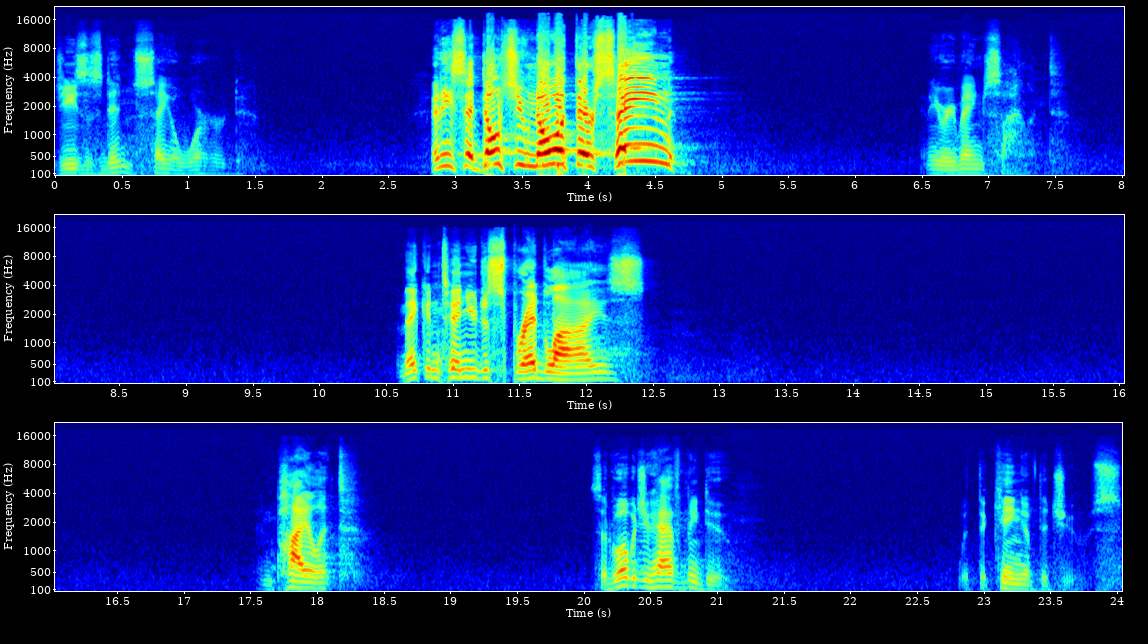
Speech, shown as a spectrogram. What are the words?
Jesus didn't say a word. And he said, Don't you know what they're saying? And he remained silent. And they continued to spread lies. And Pilate said, What would you have me do with the king of the Jews?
